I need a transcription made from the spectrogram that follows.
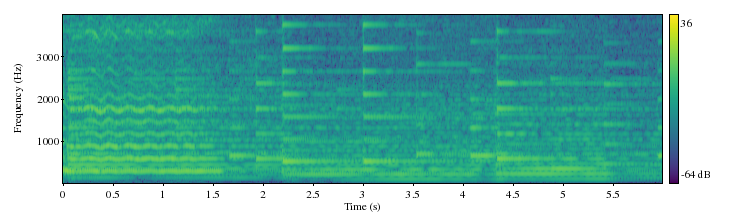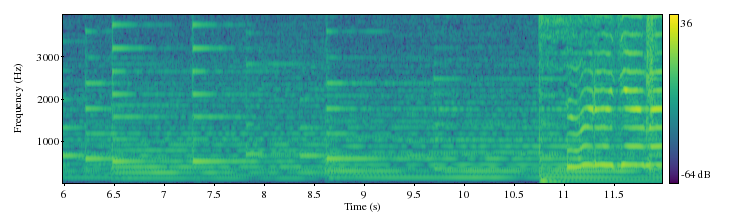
sana. Seluruh jemaah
